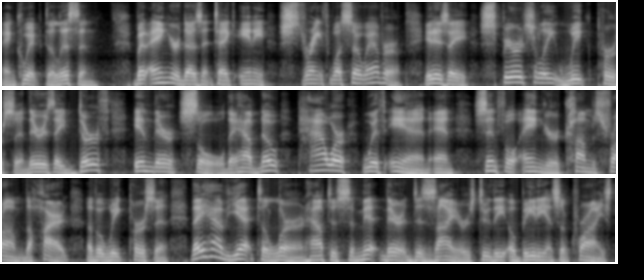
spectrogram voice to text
and quick to listen. But anger doesn't take any strength whatsoever. It is a spiritually weak person. There is a dearth in their soul. They have no power within, and sinful anger comes from the heart of a weak person. They have yet to learn how to submit their desires to the obedience of Christ.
